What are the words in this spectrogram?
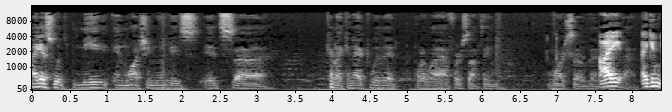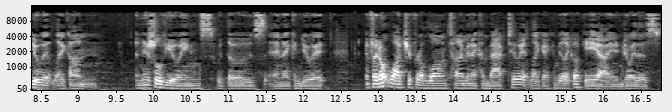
I guess with me in watching movies, it's uh can I connect with it or laugh or something more so than i that. i can do it like on initial viewings with those and i can do it. If i don't watch it for a long time and i come back to it like i can be like okay yeah i enjoy this.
